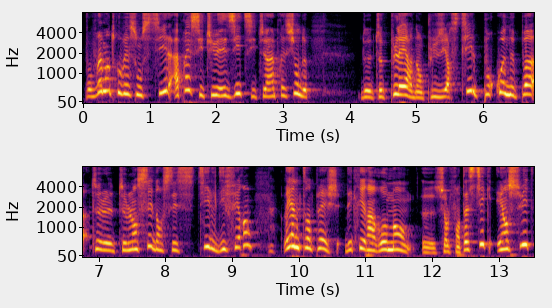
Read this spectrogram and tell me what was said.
pour vraiment trouver son style, après si tu hésites, si tu as l'impression de, de te plaire dans plusieurs styles, pourquoi ne pas te, lancer dans ces styles différents? Rien ne t'empêche d'écrire un roman euh, sur le fantastique et ensuite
